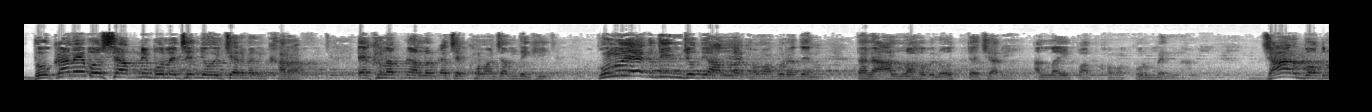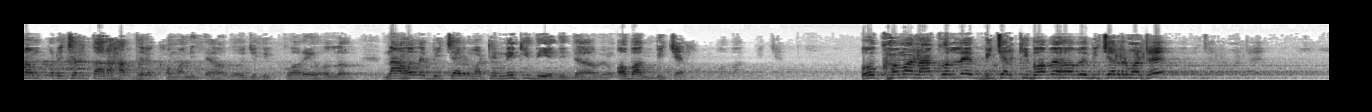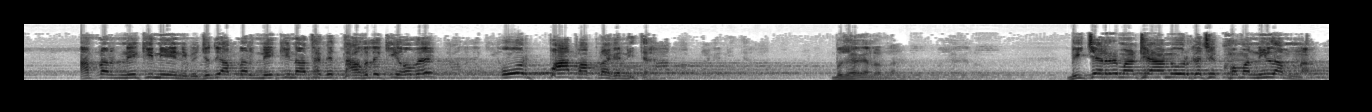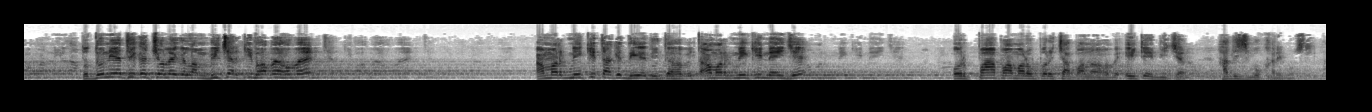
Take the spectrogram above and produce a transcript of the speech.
দোকানে বসে আপনি বলেছেন যে ওই চেয়ারম্যান খারাপ। এখন আপনি আল্লাহর কাছে ক্ষমা চান দেখি। কোন একদিন যদি আল্লাহ ক্ষমা করে দেন, তাহলে আল্লাহ হবেন অত্যাচারী। আল্লাহ এই পাপ ক্ষমা করবেন না। যার বদনাম করেছেন, তার হাত ধরে ক্ষমা নিতে হবে। ও যদি করে হলো, না হলে বিচার মাঠে নেকি দিয়ে দিতে হবে। অবাক বিচার। ও ক্ষমা না করলে বিচার কীভাবে হবে বিচারের মাঠে? আপনার নেকি নিয়ে নিবে। যদি আপনার নেকি না থাকে, তাহলে কি হবে? ওর পাপ আপনাকে নিতে হবে। বোঝা গেল না? বিচারের মাঠে আমি ওর কাছে ক্ষমা নিলাম না। তো দুনিয়া থেকে চলে গেলাম। বিচার কীভাবে হবে? আমার নেকি তাকে দিয়ে দিতে হবে। তো আমার নেকি নেই যে ওর পাপ আমার উপরে চাপানো হবে। এইটাই বিচার। হাদিস বুখারি, মুসলিম।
